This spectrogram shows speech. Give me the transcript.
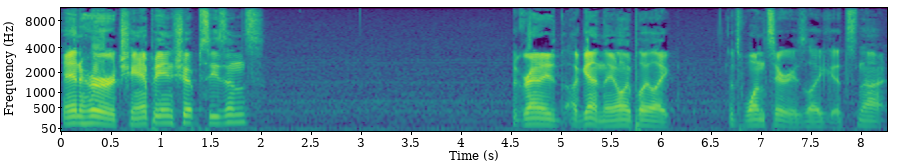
In her championship seasons, granted, again, they only play like it's one series. Like it's not,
